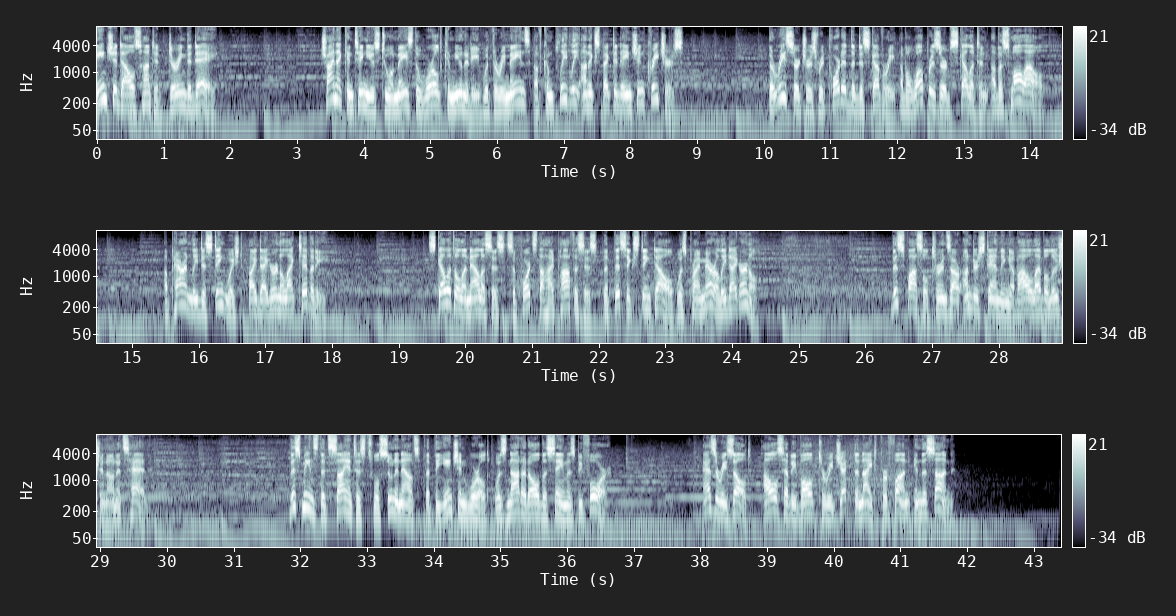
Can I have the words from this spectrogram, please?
ancient owls hunted during the day. China continues to amaze the world community with the remains of completely unexpected ancient creatures. The researchers reported the discovery of a well preserved skeleton of a small owl, apparently distinguished by diurnal activity. Skeletal analysis supports the hypothesis that this extinct owl was primarily diurnal. This fossil turns our understanding of owl evolution on its head. This means that scientists will soon announce that the ancient world was not at all the same as before. As a result, owls have evolved to reject the night for fun in the sun.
